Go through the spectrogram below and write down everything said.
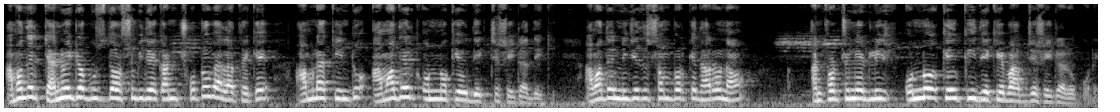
আমাদের কেন এটা বুঝতে অসুবিধা কারণ ছোটোবেলা থেকে আমরা কিন্তু আমাদের অন্য কেউ দেখছে সেটা দেখি। আমাদের নিজেদের সম্পর্কে ধারণাও আনফর্চুনেটলি অন্য কেউ কি দেখে ভাবছে সেইটার উপরে।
